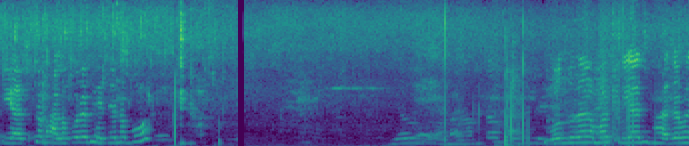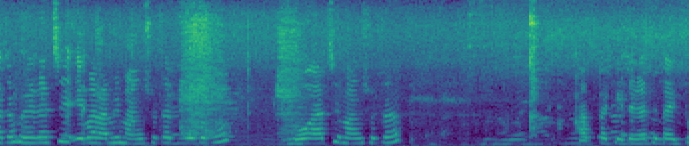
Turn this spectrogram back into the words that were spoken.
পেঁয়াজটা ভালো করে ভেজে নেব। বন্ধুরা, আমার পেঁয়াজ ভাজা ভাজা হয়ে গেছে। এবার আমি মাংসটা দিয়ে দেবো। ধোয়া আছে মাংসটা। হাতটা কেটে গেছে, তাই একটু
